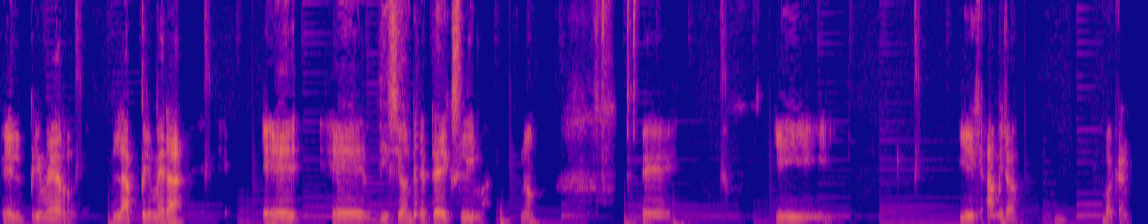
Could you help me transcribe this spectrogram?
el primer, la primera eh, edición de TEDx Lima, ¿no? Eh, y, y dije, ah, mira, bacán.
